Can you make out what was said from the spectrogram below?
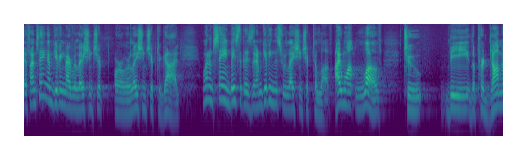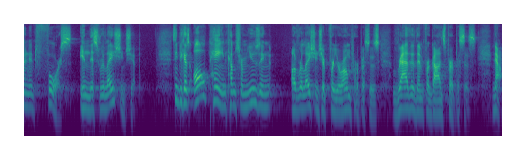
if I'm saying I'm giving my relationship or a relationship to God, what I'm saying basically is that I'm giving this relationship to love. I want love to be the predominant force in this relationship. See, because all pain comes from using a relationship for your own purposes rather than for God's purposes. Now,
